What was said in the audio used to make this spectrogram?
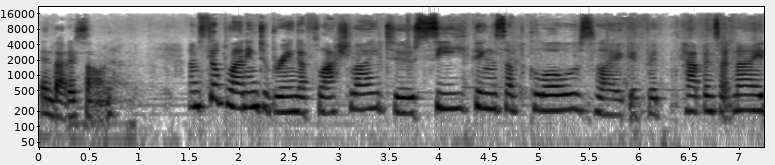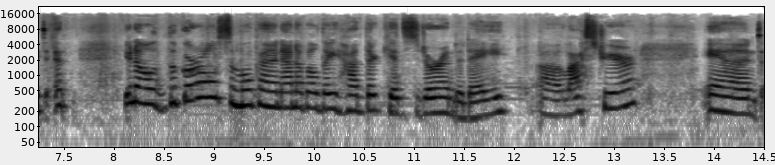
and that is on. I'm still planning to bring a flashlight to see things up close, like if it happens at night. And, you know, the girls, Mocha and Annabelle, they had their kids during the day uh, last year. And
